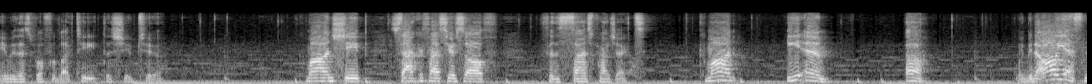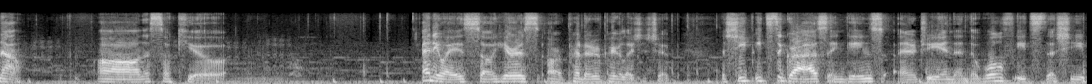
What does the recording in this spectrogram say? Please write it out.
Maybe this wolf would like to eat this sheep too. Come on, sheep. Sacrifice yourself for the science project. Come on. Him. Oh. Maybe not. Oh, yes, now. Oh, that's so cute. Anyways, so here's our predator-prey relationship. The sheep eats the grass and gains energy, and then the wolf eats the sheep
